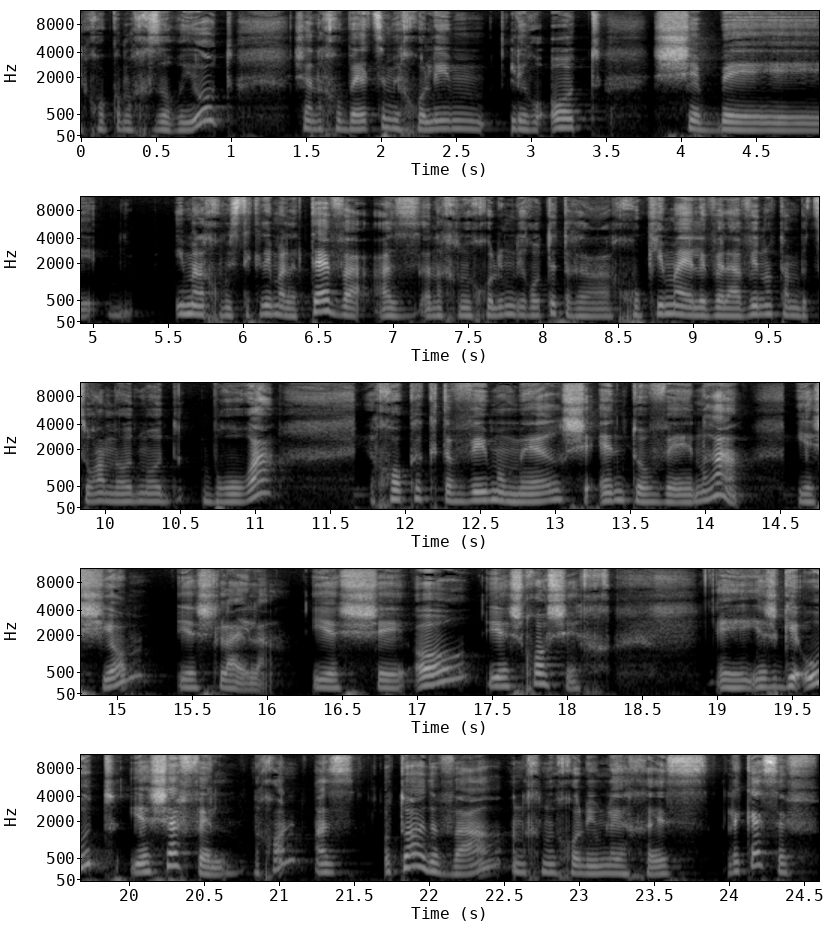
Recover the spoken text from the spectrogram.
חוק המחזוריות, שאנחנו בעצם יכולים לראות שב... אם אנחנו מסתכלים על הטבע, אז אנחנו יכולים לראות את החוקים האלה ולהבין אותם בצורה מאוד מאוד ברורה. חוק הכתבים אומר שאין טוב ואין רע. יש יום, יש לילה. יש אה, אור, יש חושך. אה, יש גאות, יש שפל, נכון? אז אותו הדבר אנחנו יכולים לייחס לכסף.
